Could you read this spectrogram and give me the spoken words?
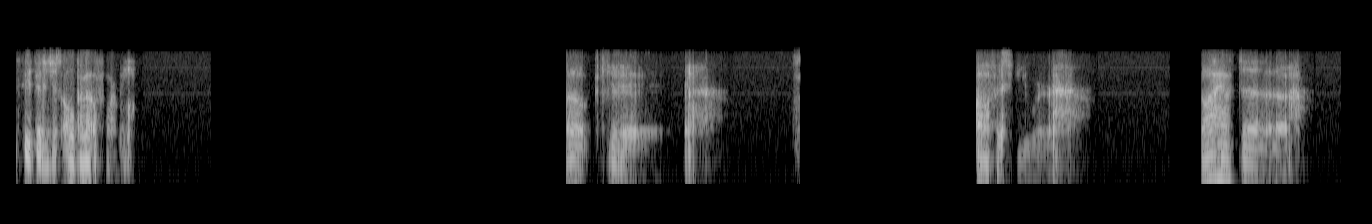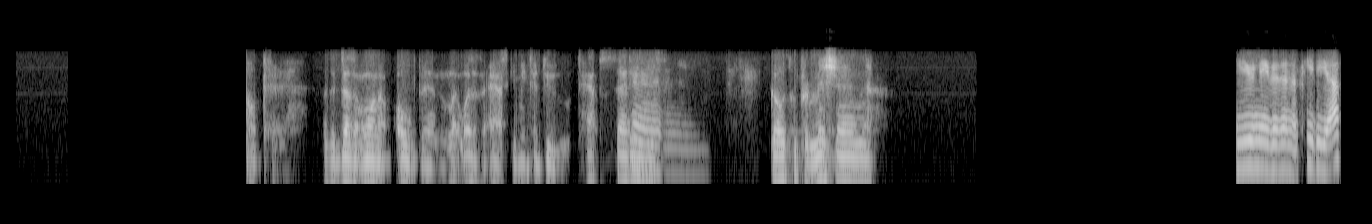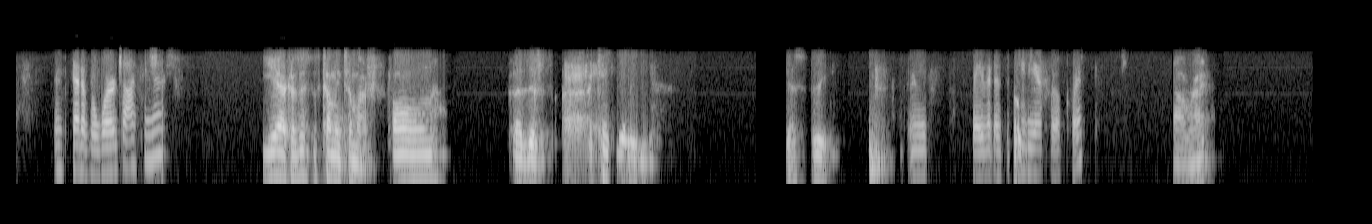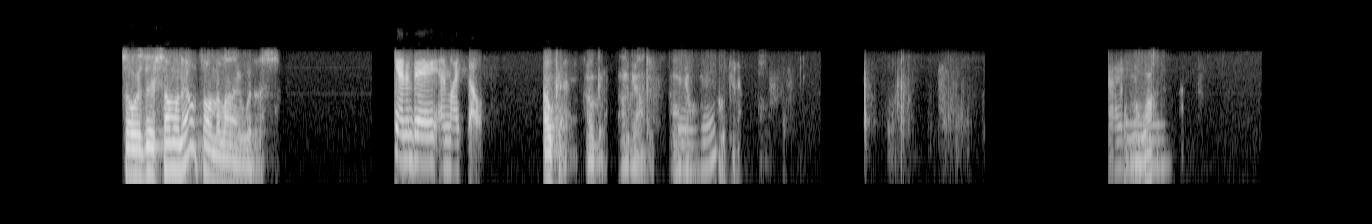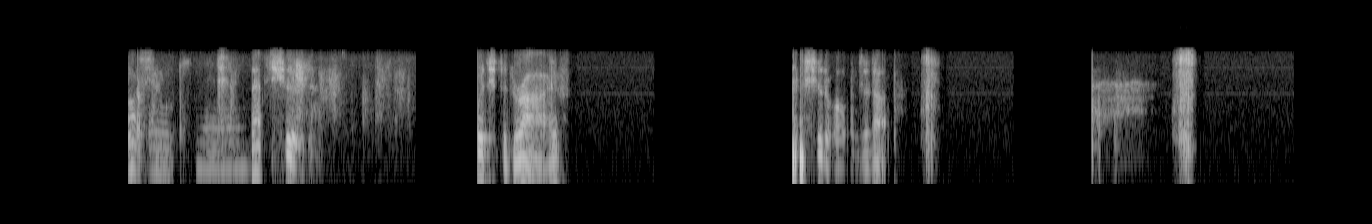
see if it'll just open up for me. Okay. Office viewer. So I have to. Okay, because it doesn't want to open. What what is it asking me to do? Tap settings. Hmm. Go to permission. Do you need it in a PDF instead of a Word document. Yeah, because this is coming to my phone. Because if uh, I can't really. Yes, three. Let me save it as a PDF real quick. All right. So, is there someone else on the line with us? Cannon Bey and myself. Okay, okay, I got it. I got it. Mhm. Okay. Okay. That should switch to Drive. It should have opened it up.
